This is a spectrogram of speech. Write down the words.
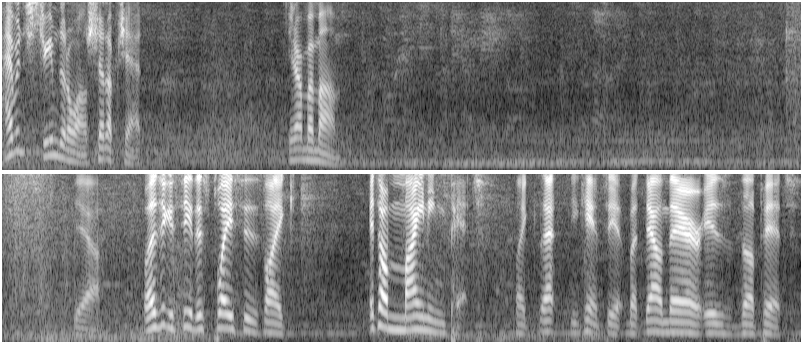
I haven't streamed in a while. Shut up, chat. You're not my mom. Yeah. Well, as you can see, this place is like, it's a mining pit. Like that, you can't see it, but down there is the pit.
